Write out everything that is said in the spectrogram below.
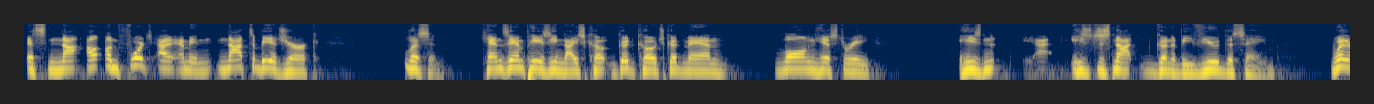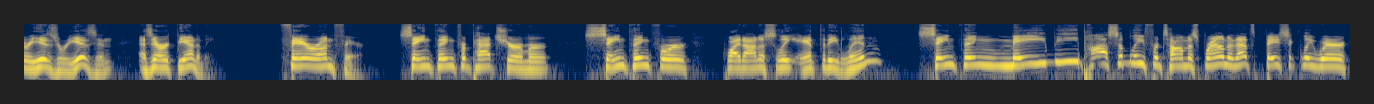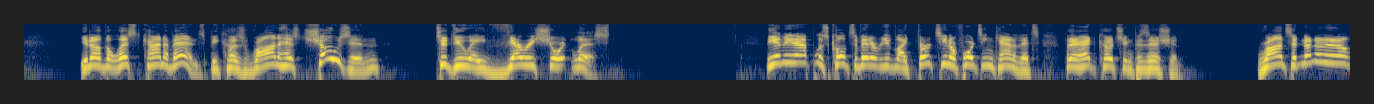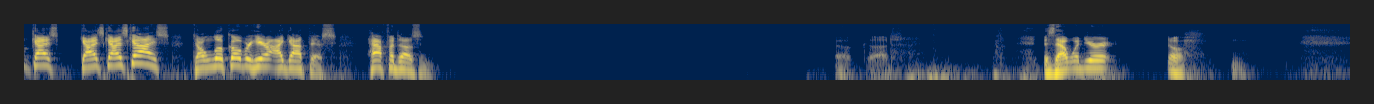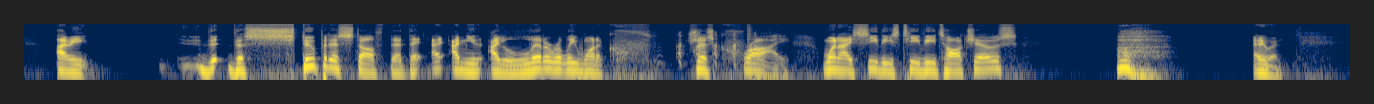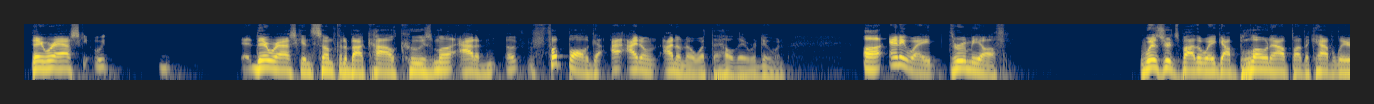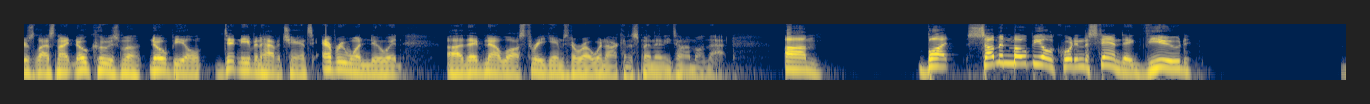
It's not uh, unfortunate. I, I mean, not to be a jerk. Listen, Ken Zampese, nice, co- good coach, good man, long history. He's he's just not going to be viewed the same, whether he is or he isn't, as Eric Bieniemy. Fair or unfair. Same thing for Pat Shurmur. Same thing for, quite honestly, Anthony Lynn. Same thing, maybe, possibly for Thomas Brown. And that's basically where, you know, the list kind of ends because Ron has chosen to do a very short list. The Indianapolis Colts have interviewed like 13 or 14 candidates for their head coaching position. Ron said, no, no, no, no, guys, guys, guys, guys, don't look over here. I got this. Half a dozen. Oh, God. Is that what you're. Oh. I mean, the, the stupidest stuff that they. I, I mean, I literally want to cr- just cry when I see these TV talk shows. anyway, they were asking they were asking something about Kyle Kuzma out of uh, football guy. I, I, don't I don't know what the hell they were doing. Uh, anyway, threw me off. Wizards, by the way, got blown out by the Cavaliers last night. No Kuzma, no Beal, didn't even have a chance. Everyone knew it. Uh, they've now lost three games in a row. We're not going to spend any time on that. Um, but some in Mobile, according to Standig, viewed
